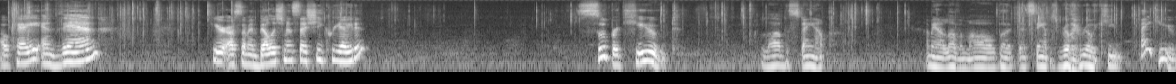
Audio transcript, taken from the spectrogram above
Okay, and then here are some embellishments that she created. Super cute. Love the stamp. I mean, I love them all, but that stamp is really, really cute. Thank you.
